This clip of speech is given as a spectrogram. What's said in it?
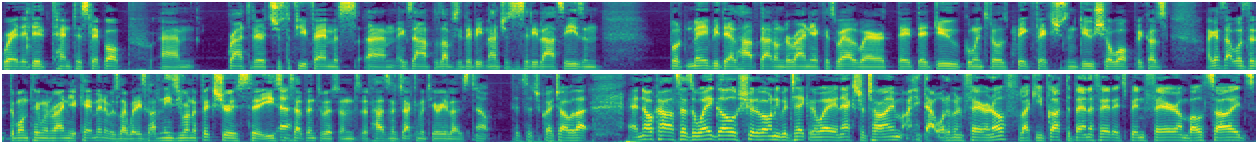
where they did tend to slip up. Um, granted, it's just a few famous um, examples. Obviously, they beat Manchester City last season but maybe they'll have that under Rangnick as well, where they, they do go into those big fixtures and do show up. Because I guess that was the, the one thing when Rangnick came in, it was like, well, he's got an easy run of fixtures to ease Yeah. himself into it, and it hasn't exactly materialised. No, did such a great job of that. And no, Kyle says away goal should have only been taken away in extra time. I think that would have been fair enough. Like you've got the benefit; it's been fair on both sides.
